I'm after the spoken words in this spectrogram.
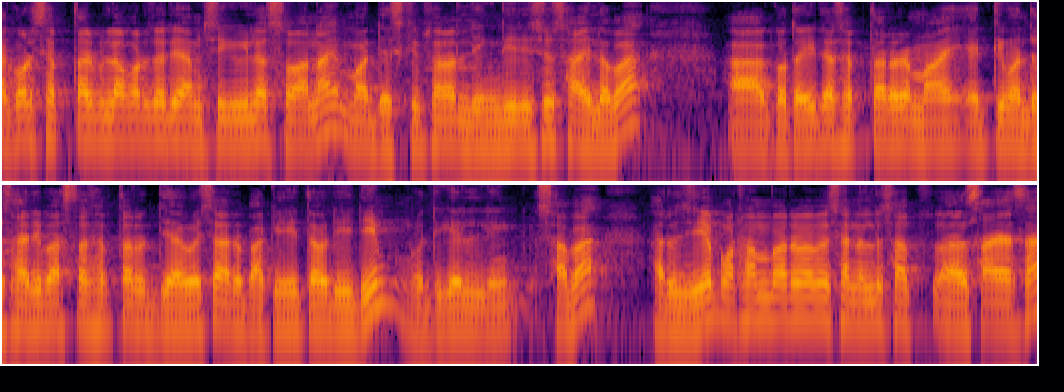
আগৰ চেপ্টাৰবিলাকৰ যদি এম চি কিউবিলাক চোৱা নাই মই ডেছক্ৰিপশ্যনত লিংক দি দিছোঁ চাই ল'বা। আহ, গোটেইকেইটা চেপ্টাৰৰ মই ইতিমধ্যে চাৰি পাঁচটা চেপ্টাৰত দিয়া গৈছে আৰু বাকীকেইটাও দি দিম। গতিকে লিংক চাবা। আৰু যিয়ে প্ৰথমবাৰৰ বাবে চেনেলটো চাব চাই আছা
